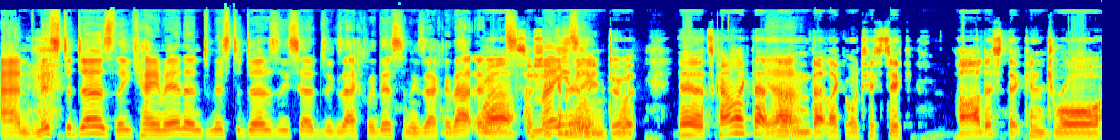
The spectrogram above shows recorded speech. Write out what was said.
and Mr. Dursley came in, and Mr. Dursley said exactly this and exactly that. And wow, it's so amazing. she can really do it. Yeah, it's kind of like that. Yeah. Um, that like autistic artist that can draw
